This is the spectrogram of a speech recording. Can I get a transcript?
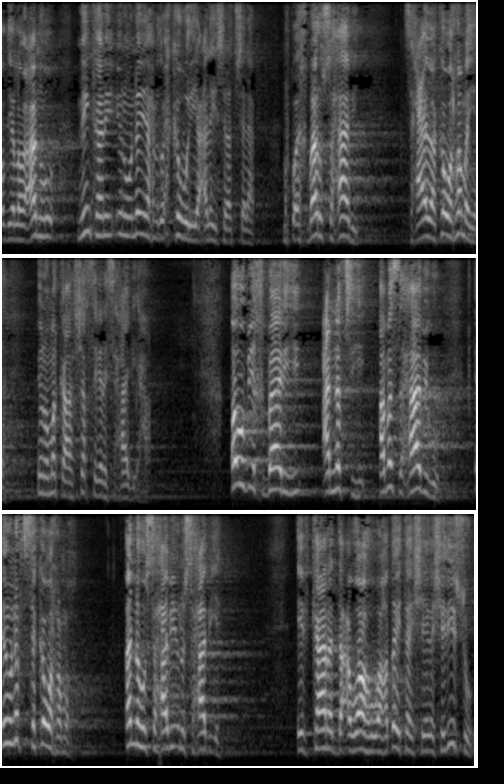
radi allahu canhu ninkani inuu nebi maxamed wax ka wariya calayhi salatu wasalaam. Marka waa ikhbaaru saxaabi saxaabi baa ka warramaya inuu markaa shakhsigani saxaabi ahaa. Aw biikhbaarihi can nafsihi ama saxaabigu inuu naftiisa ka warramo annahu saxaabiy inuu saxaabi ah id kaana dacwaahu waa hadday tahay sheegashadiisu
